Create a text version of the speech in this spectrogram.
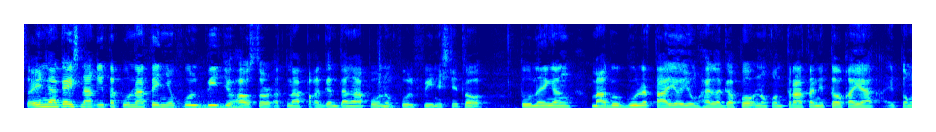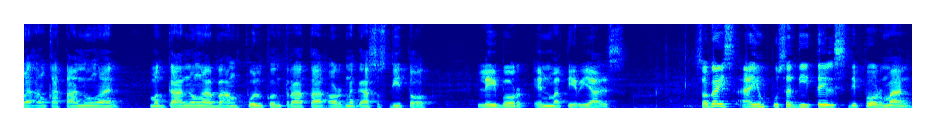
So yun nga guys, nakita po natin yung full video house tour at napakaganda nga po ng full finish nito. Tunay ngang magugulat tayo yung halaga po ng kontrata nito. Kaya ito nga ang katanungan. Magkano nga ba ang full kontrata or nagastos dito? Labor and materials. So guys, ayon po sa details ni Foreman.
